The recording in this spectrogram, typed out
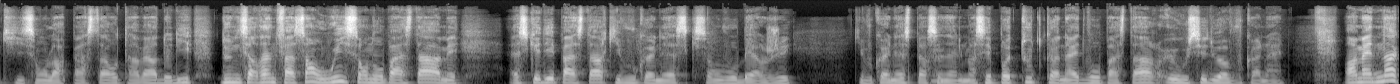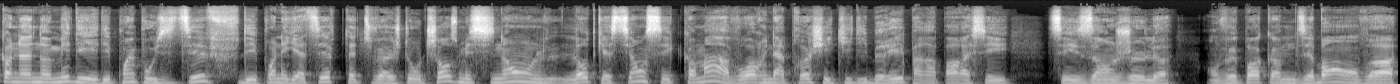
qui sont leurs pasteurs au travers de livres. D'une certaine façon, oui, ils sont nos pasteurs, mais est-ce qu'il y a des pasteurs qui vous connaissent, qui sont vos bergers? Qui vous connaissent personnellement. C'est pas tout de connaître vos pasteurs, eux aussi doivent vous connaître. Bon, maintenant qu'on a nommé des, points positifs, des points négatifs, peut-être tu veux ajouter autre chose, mais sinon, l'autre question, c'est comment avoir une approche équilibrée par rapport à ces, ces enjeux-là? On veut pas comme dire, bon, on va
